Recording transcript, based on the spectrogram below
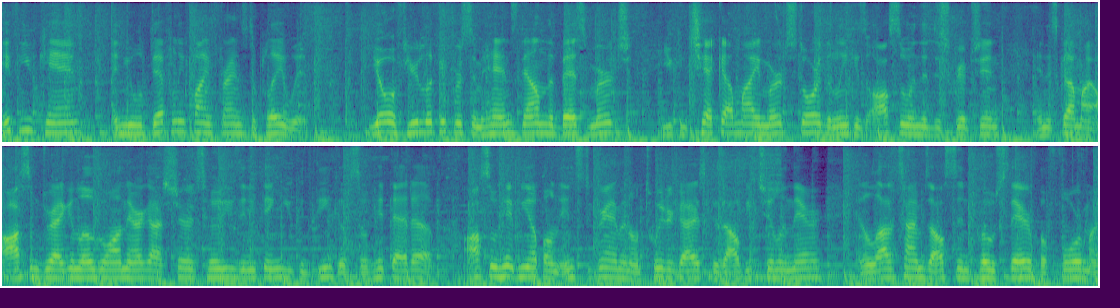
if you can, and you will definitely find friends to play with. Yo, if you're looking for some hands down the best merch, you can check out my merch store. The link is also in the description, and it's got my awesome dragon logo on there. I got shirts, hoodies, anything you can think of, so hit that up. Also, hit me up on Instagram and on Twitter, guys, because I'll be chilling there. And a lot of times I'll send posts there before my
